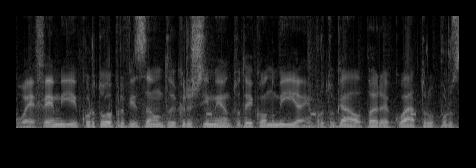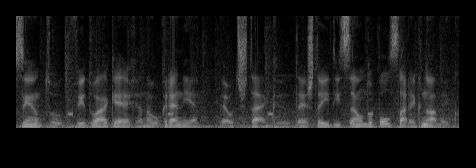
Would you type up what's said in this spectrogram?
O FMI cortou a previsão de crescimento da economia em Portugal para 4% devido à guerra na Ucrânia. É o destaque desta edição do Pulsar Económico.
